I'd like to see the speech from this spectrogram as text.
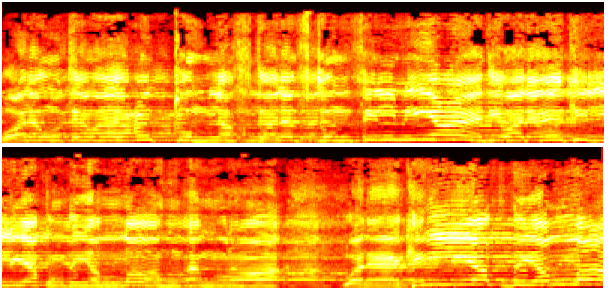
ولو تواعدتم لاختلفتم في الميعاد. ولكن ليقضي الله أمرا. ولكن ليقضي الله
